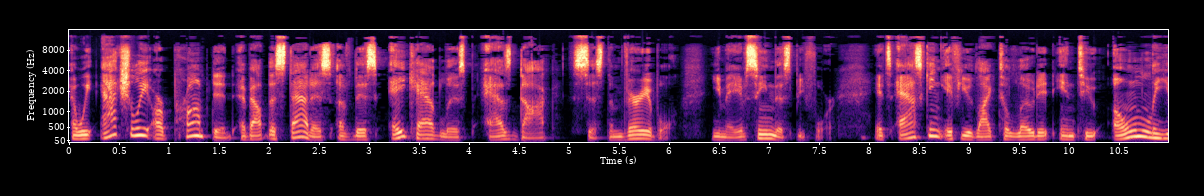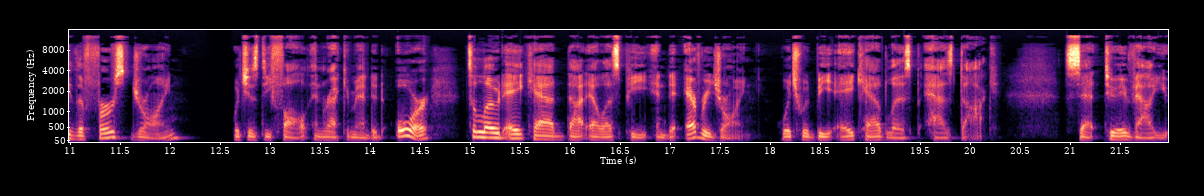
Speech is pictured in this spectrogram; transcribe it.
and we actually are prompted about the status of this ACAD Lisp as doc system variable. You may have seen this before. It's asking if you'd like to load it into only the first drawing, which is default and recommended, or to load acad.lsp into every drawing, which would be acad lisp as doc, set to a value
